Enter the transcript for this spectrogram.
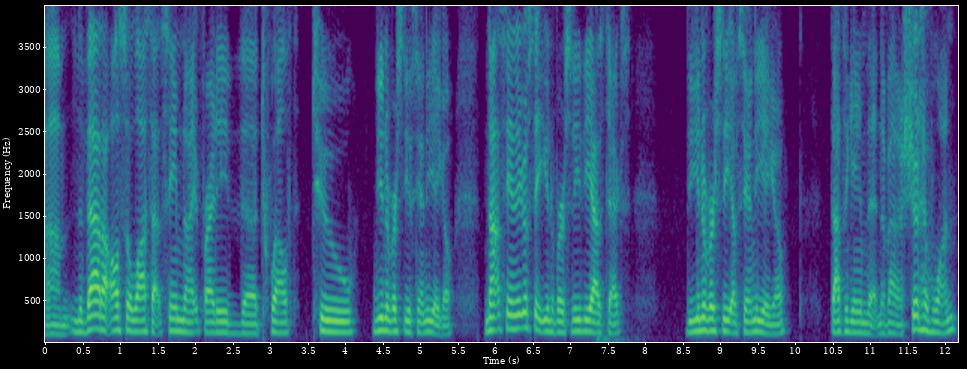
Um, Nevada also lost that same night, Friday the 12th, to the University of San Diego. Not San Diego State University, the Aztecs, the University of San Diego. That's a game that Nevada should have won,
